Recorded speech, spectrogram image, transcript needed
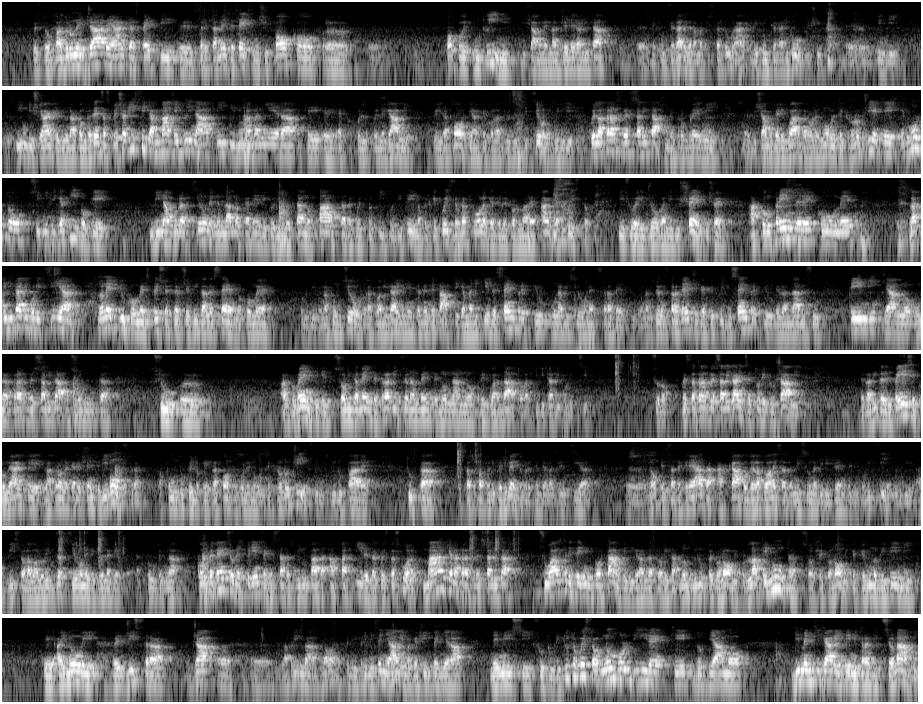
questo padroneggiare anche aspetti eh, strettamente tecnici, poco, eh, poco inclini diciamo, nella generalità dei funzionari della magistratura, anche dei funzionari pubblici, eh, quindi indici anche di una competenza specialistica, ma declinati in una maniera che, eh, ecco, quei, quei legami, quei rapporti anche con la giurisdizione, quindi quella trasversalità nei problemi eh, diciamo, che riguardano le nuove tecnologie, che è molto significativo che l'inaugurazione dell'anno accademico di quest'anno parta da questo tipo di tema, perché questa è una scuola che deve formare anche a questo i suoi giovani discenti, cioè a comprendere come l'attività di polizia non è più come spesso è percepita all'esterno, come, come dire, una funzione, una qualità evidentemente tattica, ma richiede sempre più una visione strategica, una visione strategica che quindi sempre più deve andare su temi che hanno una trasversalità assoluta su eh, argomenti che solitamente, tradizionalmente non hanno riguardato l'attività di polizia. Sono questa trasversalità in settori cruciali per la vita del Paese, come anche la cronaca recente dimostra, appunto quello che è il rapporto con le nuove tecnologie, quindi sviluppare tutta, è stato fatto riferimento per esempio all'agenzia eh, no, che è stata creata, a capo della quale è stata messa una dirigente di polizia, quindi ha visto la valorizzazione di quella che è appunto una competenza e un'esperienza che è stata sviluppata a partire da questa scuola, ma anche la trasversalità su altri temi importanti di grande attualità, lo sviluppo economico, la tenuta socio-economica, che è uno dei temi che ai noi registra già eh, eh prima, no, i primi segnali, ma che ci impegnerà nei mesi futuri. Tutto questo non vuol dire che dobbiamo dimenticare i temi tradizionali,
